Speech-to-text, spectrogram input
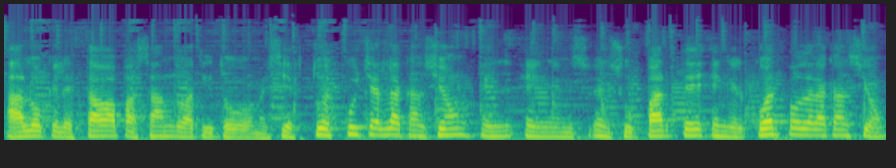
a lo que le estaba pasando a Tito Gómez. Si tú escuchas la canción en, su parte, en el cuerpo de la canción,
